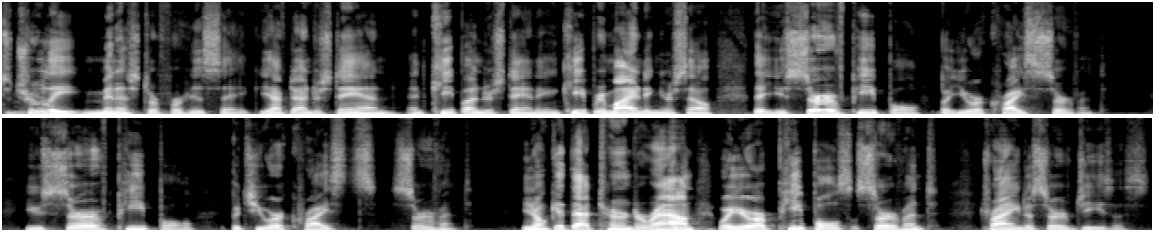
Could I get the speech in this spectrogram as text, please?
To truly minister for his sake, you have to understand and keep understanding and keep reminding yourself that you serve people, but you are Christ's servant. You serve people, but you are Christ's servant. You don't get that turned around where you're a people's servant trying to serve Jesus.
